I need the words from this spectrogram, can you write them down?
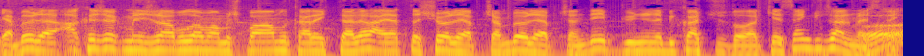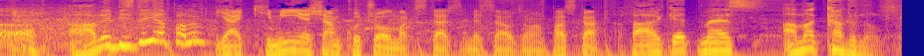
Ya böyle akacak mecra bulamamış bağımlı karakterler hayatta şöyle yapacağım böyle yapacağım deyip gününe birkaç yüz dolar kesen güzel meslekler. Aa, abi biz de yapalım. Ya kimin yaşam koçu olmak istersin mesela o zaman Pascal? Fark etmez ama kadın olsun.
